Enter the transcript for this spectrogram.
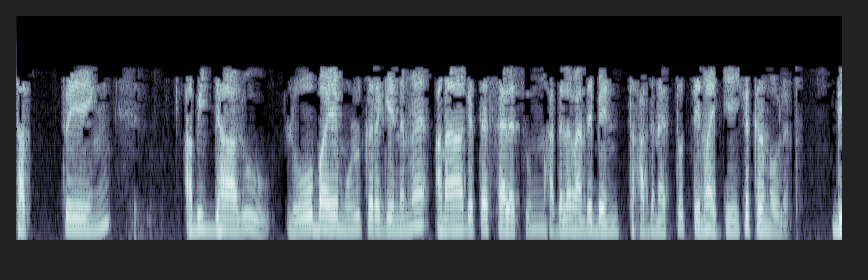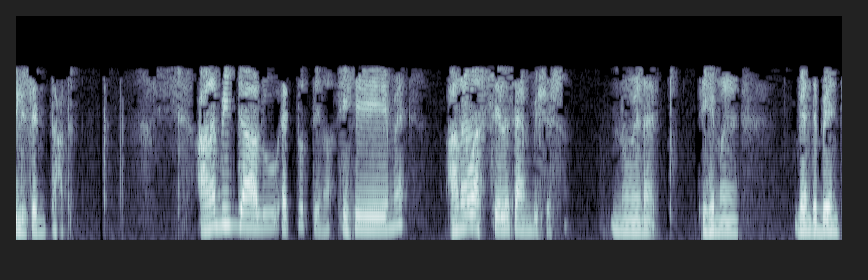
තත්වයෙන් අවිජ්ජාලු ලෝභය මුල් කරගෙනම අනාගත සැලසුම් හදලා වැඳෙන්න හදන ඇත්තොත් එනවා එක එක ක්‍රමවලට. දිලිසෙන්න හදන අනබිජ්ජාලු ඇත්තොත් එනවා. එහෙම අනවශ්‍ය ලෙස ඇම්බිෂස් නොවන ඇත්තෝ. එහෙම වැඳ බෙන්ට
